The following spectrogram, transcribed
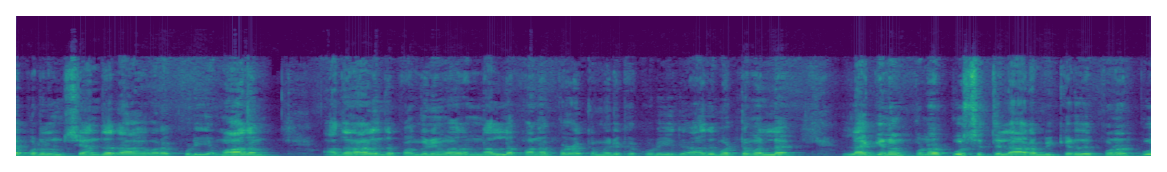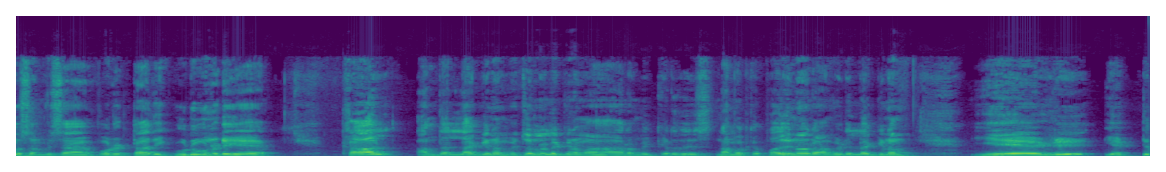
ஏப்ரலும் சேர்ந்ததாக வரக்கூடிய மாதம். அதனால் இந்த பங்குனி மாதம் நல்ல பணப்புழக்கம் இருக்கக்கூடியது. அது மட்டுமல்ல லக்னம் புனர்பூசத்தில் ஆரம்பிக்கிறது. புனர்பூசம் விசாயம் பொருட்டாதி குருவனுடைய கால் அந்த லக்னம் மிதுன லக்னமாக ஆரம்பிக்கிறது. நமக்கு பதினோராம் வீடு லக்னம். ஏழு எட்டு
